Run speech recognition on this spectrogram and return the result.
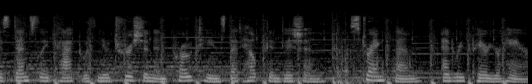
Is densely packed with nutrition and proteins that help condition, strengthen, and repair your hair.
